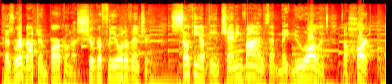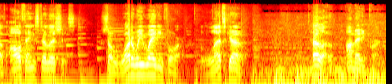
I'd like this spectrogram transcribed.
because we're about to embark on a sugar fueled adventure soaking up the enchanting vibes that make New Orleans the heart of all things delicious. So, what are we waiting for? Let's go. Hello, I'm Eddie Parker,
